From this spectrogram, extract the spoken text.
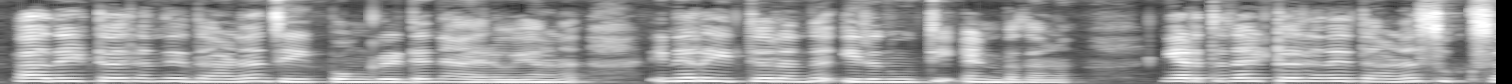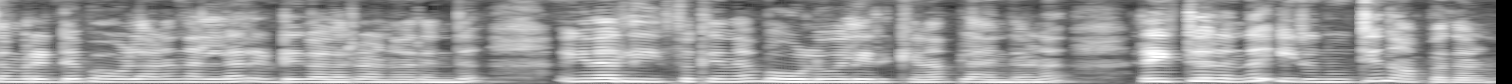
അപ്പോൾ അതായിട്ട് വരുന്നത് ഇതാണ് ജയ്പോങ് റെഡ് നാരോയാണ് ഇതിന്റെ റേറ്റ് വരുന്നത് ഇരുന്നൂറ്റി എൺപതാണ് ഇനി അടുത്തതായിട്ട് വരുന്നത് ഇതാണ് സുക്സം റെഡ് ബോളാണ് നല്ല റെഡ് കളറാണ് വരുന്നത്. ഇങ്ങനെ ലീഫൊക്കെ ഇങ്ങനെ ബോൾ പോലെ ഇരിക്കണ പ്ലാന്റാണ് റേറ്റ് വരുന്നത് ഇരുന്നൂറ്റി നാൽപ്പതാണ്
